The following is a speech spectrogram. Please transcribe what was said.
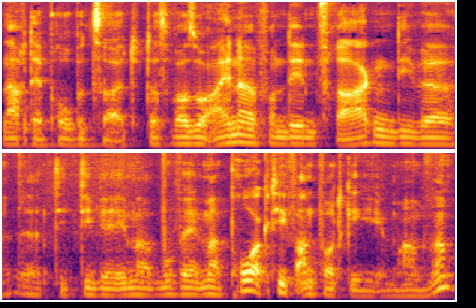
nach der Probezeit. Das war so einer von den Fragen, die wir, äh, die, die wir immer, wo wir immer proaktiv Antwort gegeben haben. Ne?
